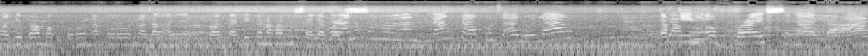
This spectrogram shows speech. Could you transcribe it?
O, di ba? Mag-corona-corona lang. Ayan ang bata. Dito na kami sa labas. kunulan lang, tapos ano lang. The King of Christ nga lang.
